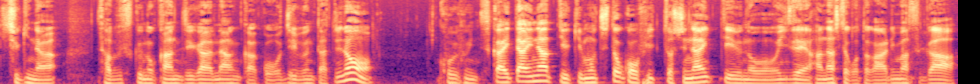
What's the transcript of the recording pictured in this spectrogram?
主義なサブスクの感じがなんかこう自分たちのこういうふうに使いたいなっていう気持ちとこうフィットしないっていうのを以前話したことがありますが、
